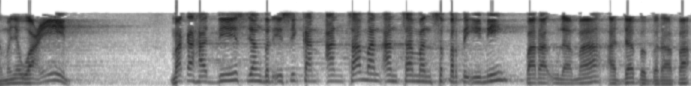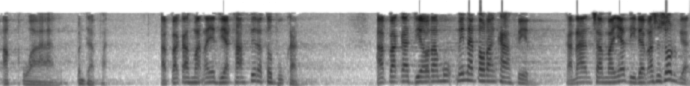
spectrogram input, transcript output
namanya wa'id maka hadis yang berisikan ancaman-ancaman seperti ini para ulama ada beberapa akwal pendapat apakah maknanya dia kafir atau bukan apakah dia orang mukmin atau orang kafir karena ancamannya tidak masuk surga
